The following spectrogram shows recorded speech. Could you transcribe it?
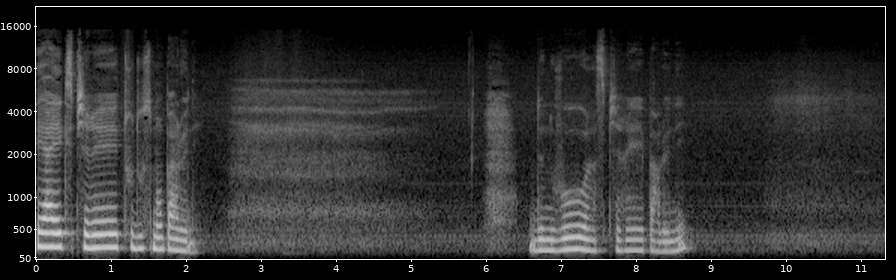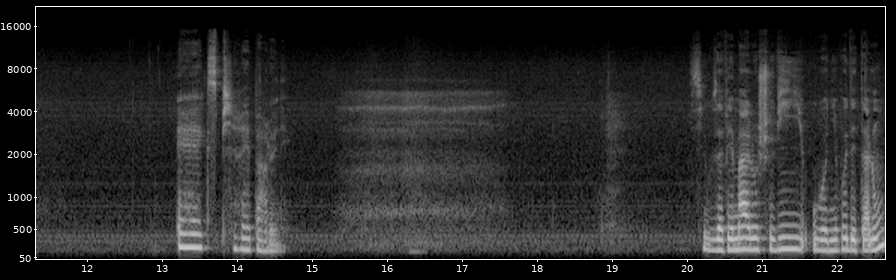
et à expirer tout doucement par le nez. De nouveau, inspirez par le nez. Expirez par le nez. Si vous avez mal aux chevilles ou au niveau des talons,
